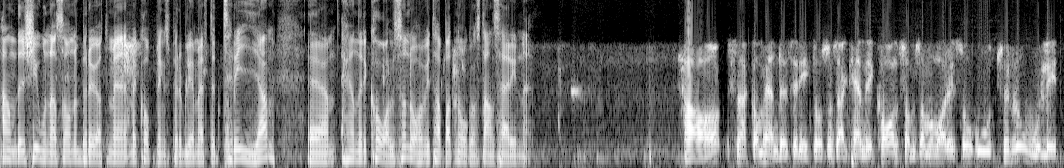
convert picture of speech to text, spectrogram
Anders Jonasson bröt med, med kopplingsproblem efter trean. Eh, Henrik Karlsson då har vi tappat någonstans här inne. Ja, snacka om händelserikt. Och som sagt, Henrik Karlsson som har varit så otroligt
